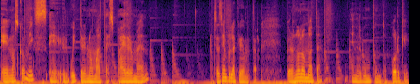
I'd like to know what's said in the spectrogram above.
en los cómics eh, el buitre no mata a Spider-Man. O sea, siempre la querido matar pero no lo mata en algún punto porque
